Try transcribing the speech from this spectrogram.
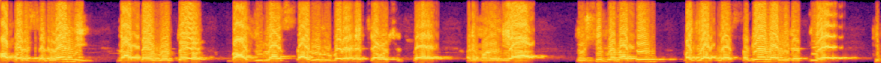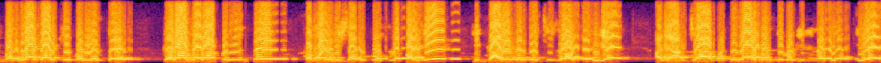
आपण सगळ्यांनी नातं होतं. बाजूला सारून उभं राहण्याची आवश्यकता आहे. आणि म्हणून या दृष्टिकोनातून माझी आपल्या सगळ्यांना विनंती आहे की पंधरा तारखेपर्यंत घराघरापर्यंत कमल निशाणी पोहोचलं पाहिजे ही कार्यकर्त्याची जबाबदारी आहे. आणि आमच्या मतदार बंधू भगिनींना विनंती आहे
